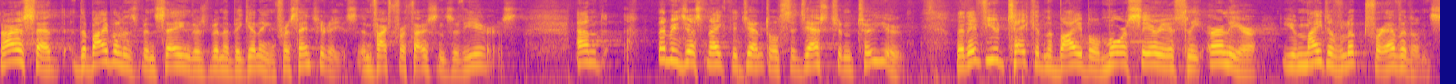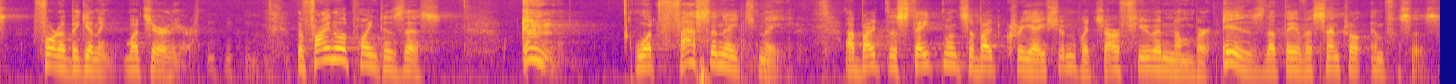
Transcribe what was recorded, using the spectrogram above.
Now, I said, the Bible has been saying there's been a beginning for centuries, in fact, for thousands of years. And let me just make the gentle suggestion to you that if you'd taken the Bible more seriously earlier, you might have looked for evidence for a beginning much earlier. the final point is this what fascinates me about the statements about creation, which are few in number, is that they have a central emphasis.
